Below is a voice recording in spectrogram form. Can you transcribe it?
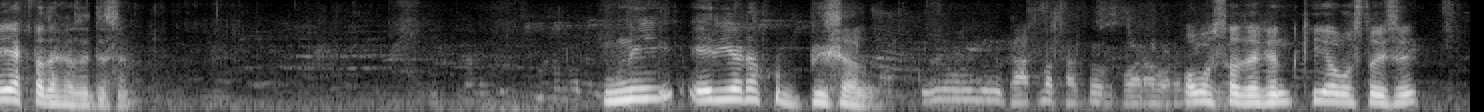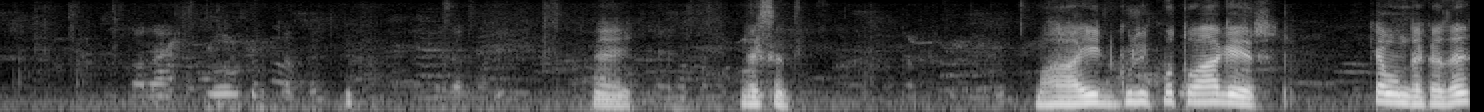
এই একটা দেখা যাইতেছে। এমনি এরিয়াটা খুব বিশাল। অবস্থা দেখেন, কি অবস্থা হয়েছে এই, দেখছেন? ভাই ইটগুলি কত আগের? কেমন দেখা যায়?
